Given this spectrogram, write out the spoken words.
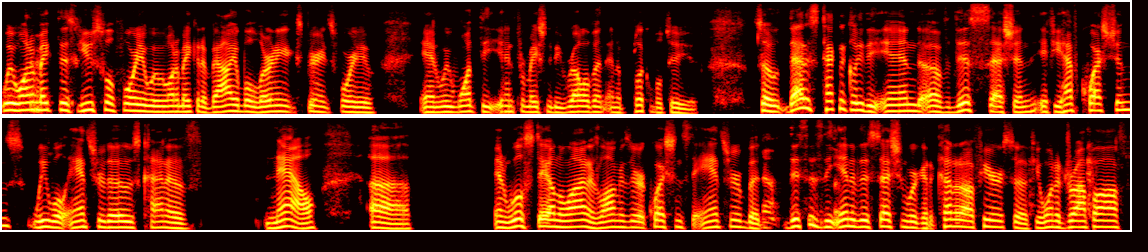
we want to make this useful for you. We want to make it a valuable learning experience for you, and we want the information to be relevant and applicable to you. So that is technically the end of this session. If you have questions, we will answer those kind of now. Uh, and we'll stay on the line as long as there are questions to answer. But Yeah. this is the end of this session. We're going to cut it off here. So if you want to drop off,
